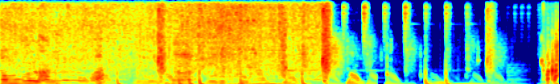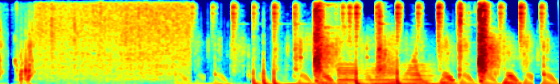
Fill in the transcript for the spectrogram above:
전부는 안 넣는 거야? 불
